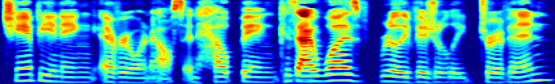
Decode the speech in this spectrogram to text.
championing everyone else and helping because I was really visually driven.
